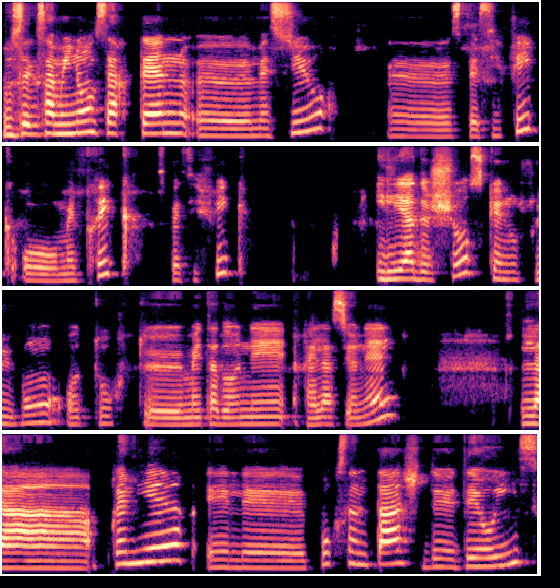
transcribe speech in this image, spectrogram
Nous examinons certaines euh, mesures euh, spécifiques ou métriques spécifiques. Il y a des choses que nous suivons autour de métadonnées relationnelles la première est le pourcentage de DOIs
